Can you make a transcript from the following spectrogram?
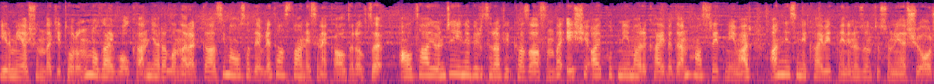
20 yaşındaki torunu Nogay Volkan yaralanarak Gazi Mausa Devlet Hastanesi'ne kaldırıldı. 6 ay önce yine bir trafik kazasında eşi Aykut Mimar'ı kaybeden Hasret Mimar, annesini kaybetmenin üzüntüsünü yaşıyor.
